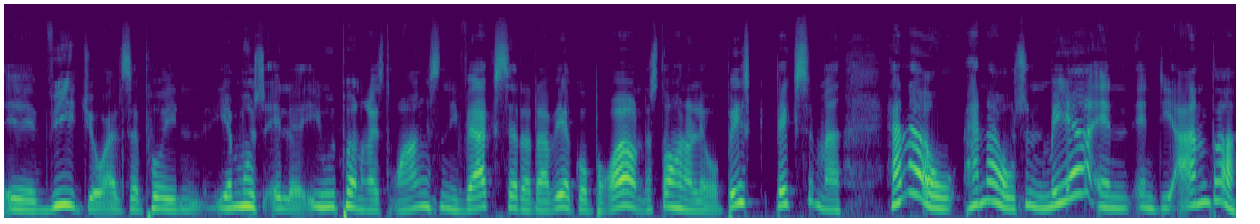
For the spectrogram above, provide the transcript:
øh, video, altså på en hjemme hos, eller ude på en restaurant, sådan en iværksætter, der er ved at gå på røven, der står han og laver bæksemad. Han er jo, han er jo sådan mere end, end de andre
